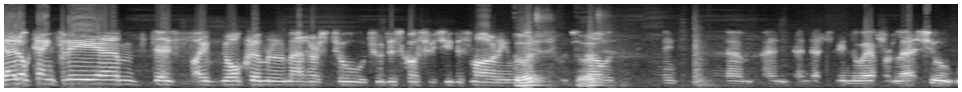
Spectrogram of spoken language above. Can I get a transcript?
Yeah, look, thankfully, um, there's, I've no criminal matters to, to discuss with you this morning. which Good, is- which good. Is always, fine. Um, and, and that's been the way for the last few,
